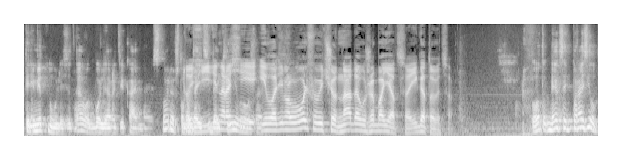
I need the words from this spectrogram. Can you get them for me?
переметнулись, да, вот более радикальную историю, чтобы То дойти есть Единой до России уже. и Владимиру Вольфовичу надо уже бояться и готовиться. Вот меня, кстати, поразил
